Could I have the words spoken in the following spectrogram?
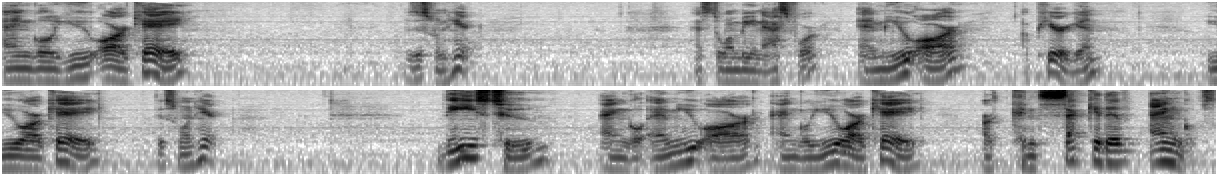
Angle URK is this one here. That's the one being asked for. MUR, up here again. URK, this one here. These two, angle MUR, angle URK, are consecutive angles.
